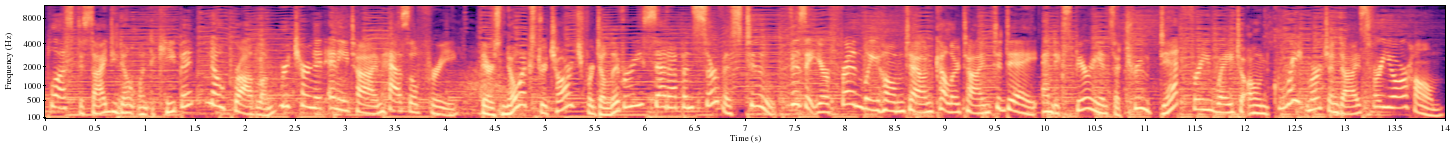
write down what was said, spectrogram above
Plus, decide you don't want to keep it? No problem. Return it anytime, hassle free. There's no extra charge for delivery, setup, and service, too. Visit your friendly hometown ColorTyme today and experience a true debt free way to own great merchandise for your home.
